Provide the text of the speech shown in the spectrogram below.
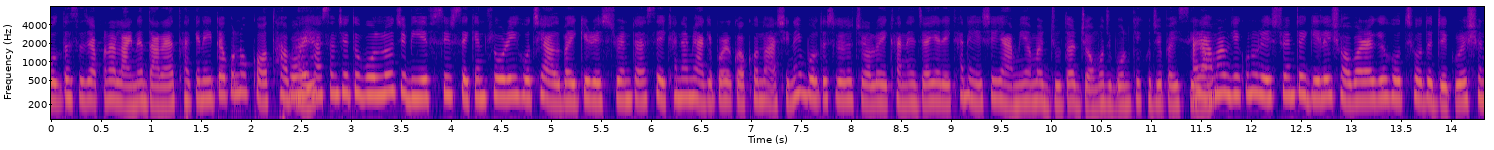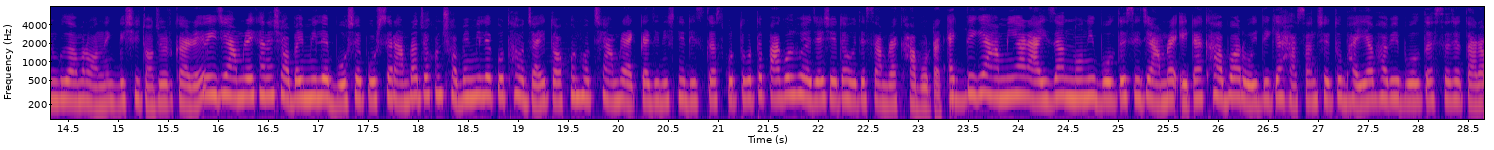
বলতেছে যে আপনারা লাইনে দাঁড়ায় থাকেন। এটা কোনো কথা। ভাই হাসান সেতু বলল যে বিএফসির সেকেন্ড ফ্লোরেই হচ্ছে আলবাইকের রেস্টুরেন্ট আছে। এখানে আমি আগে পরে কখনো আসি নাই বলতেছিল যে চলো এখানে যাই। আর এখানে এসেই আমি আমার জুতার জমজ বোনকে খুঁজে পাইছি আর আমার যে কোনো রেস্টুরেন্টে গেলেই সবার আগে হচ্ছে ওদের ডেকোরেশনগুলো আমার অনেক বেশি নজর কাড়ে। এই যে আমরা এখানে সবাই মিলে বসে পড়ছি আর আমরা যখন সবাই মিলে কোথাও যাই তখন হচ্ছে আমরা একটা জিনিস নিয়ে ডিসকাস করতে করতে পাগল হয়ে যাই সেটা হইতেছে আমরা খাবোটা একদিকে আমি আর আইজান ননি বলতেছি যে আমরা এটা খাব আর ওইদিকে হাসান সেতু ভাইয়া ভাবি বলতেছে যে তারা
